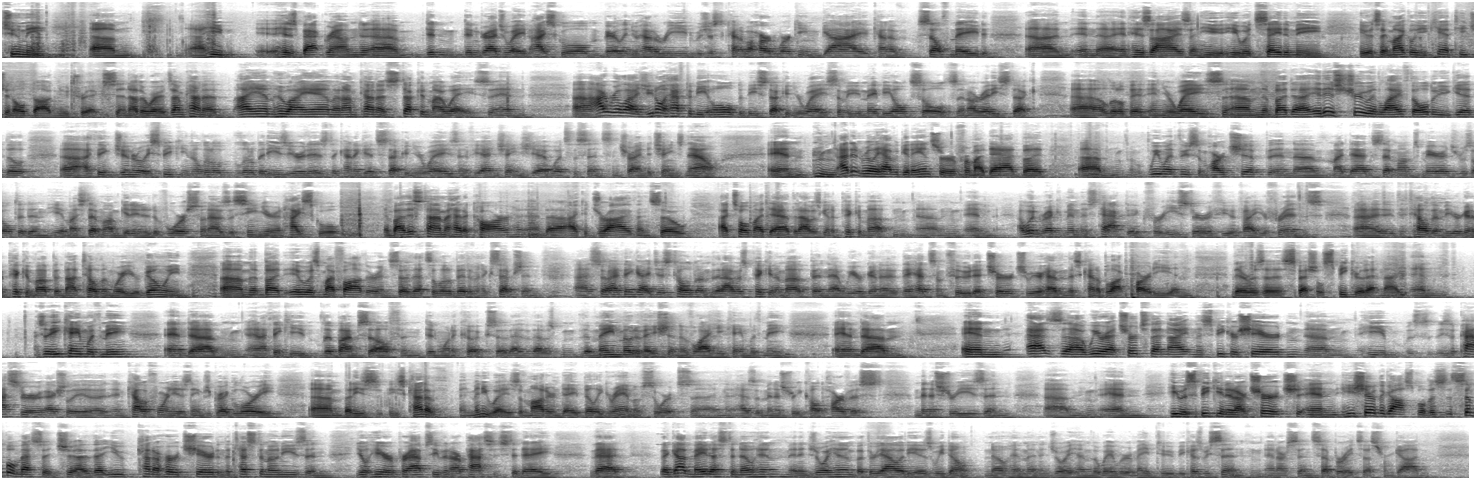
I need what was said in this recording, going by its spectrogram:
to me, um, uh, he his background um, didn't didn't graduate high school, barely knew how to read, was just kind of a hardworking guy, kind of self-made uh, in uh, in his eyes. And he he would say to me, he would say, Michael, you can't teach an old dog new tricks. In other words, I'm kind of I am who I am, and I'm kind of stuck in my ways. And uh, I realize you don't have to be old to be stuck in your ways. Some of you may be old souls and already stuck uh, a little bit in your ways. Um, but uh, it is true in life. The older you get, the uh, I think generally speaking, a little little bit easier it is to kind of get stuck in your ways. And if you hadn't changed yet, what's the sense in trying to change now? And I didn't really have a good answer for my dad, but um, we went through some hardship, and uh, my dad and stepmom's marriage resulted in he and my stepmom getting a divorce when I was a senior in high school. And by this time, I had a car and uh, I could drive, and so I told my dad that I was going to pick him up. Um, and I wouldn't recommend this tactic for Easter if you invite your friends uh, to tell them you're going to pick them up and not tell them where you're going. Um, but it was my father, and so that's a little bit of an exception. Uh, so I think I just told him that I was picking him up and that we were going to, they had some food at church. We were having this kind of block party, and there was a special speaker that night. And so he came with me, and um, and I think he lived by himself and didn't want to cook. So that that was the main motivation of why he came with me, and. Um, and as uh, we were at church that night, and the speaker shared, um, he was he's a pastor actually uh, in California. His name's Greg Laurie, um, but he's he's kind of in many ways a modern day Billy Graham of sorts, uh, and has a ministry called Harvest Ministries, and um, and he was speaking at our church, and he shared the gospel. This is a simple message uh, that you kind of heard shared in the testimonies, and you'll hear perhaps even our passage today that that God made us to know Him and enjoy Him, but the reality is we don't know Him and enjoy Him the way we were made to because we sin, and our sin separates us from God.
